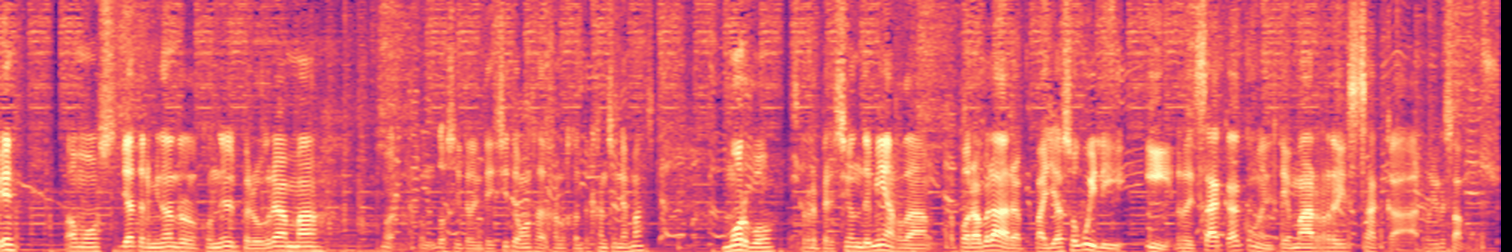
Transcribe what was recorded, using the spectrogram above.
Bien, vamos ya terminando con el programa. Bueno, son 2 y 37, vamos a dejarnos con tres canciones más. Morbo, Represión de Mierda, Por Hablar, Payaso Willy y Resaca con el tema Resaca. Regresamos.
